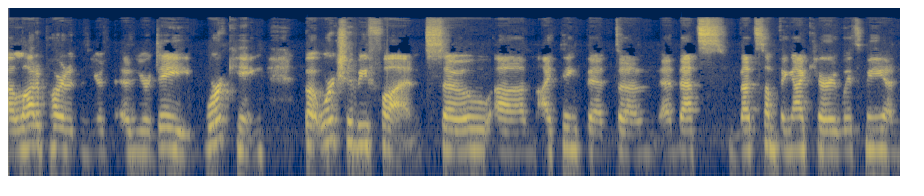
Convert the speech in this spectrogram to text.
a lot of part of your of your day working, but work should be fun. So um, I think that um, that's that's something I carry with me, and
